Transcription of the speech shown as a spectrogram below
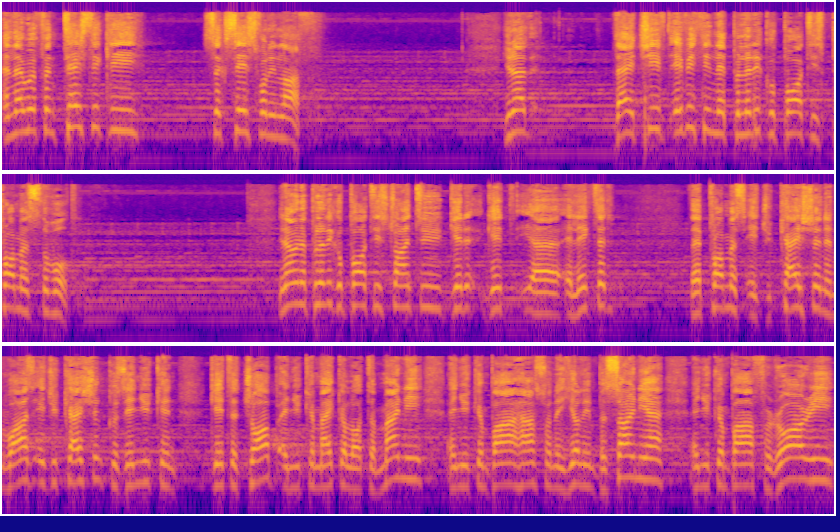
And they were fantastically successful in life. You know, they achieved everything that political parties promised the world. You know, when a political party is trying to get, get uh, elected, they promise education. And is education? Because then you can get a job and you can make a lot of money and you can buy a house on a hill in Bassonia and you can buy a Ferrari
